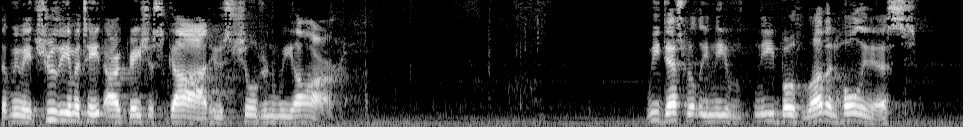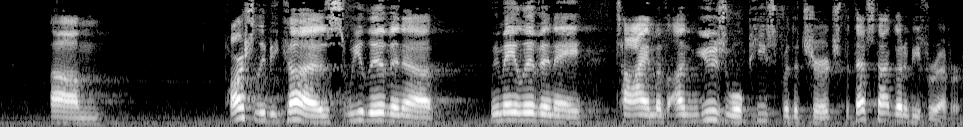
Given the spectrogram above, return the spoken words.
that we may truly imitate our gracious God, whose children we are. We desperately need, need both love and holiness, um, partially because we live in a we may live in a time of unusual peace for the church, but that's not going to be forever.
